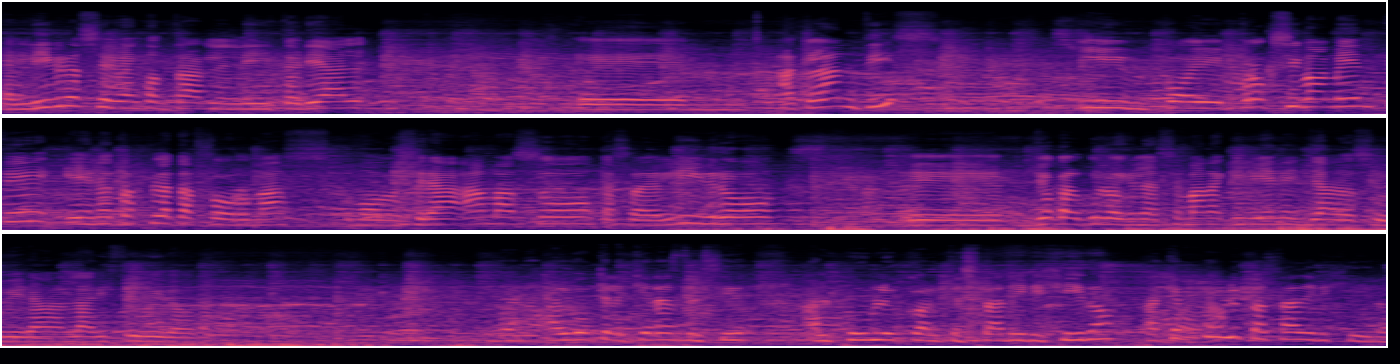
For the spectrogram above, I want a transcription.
El libro se va a encontrar en la editorial eh, Atlantis y pues, próximamente en otras plataformas como será Amazon, Casa del Libro. Eh, yo calculo que en la semana que viene ya lo subirá la distribuidora. Bueno, algo que le quieras decir al público al que está dirigido. ¿A qué público está dirigido?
